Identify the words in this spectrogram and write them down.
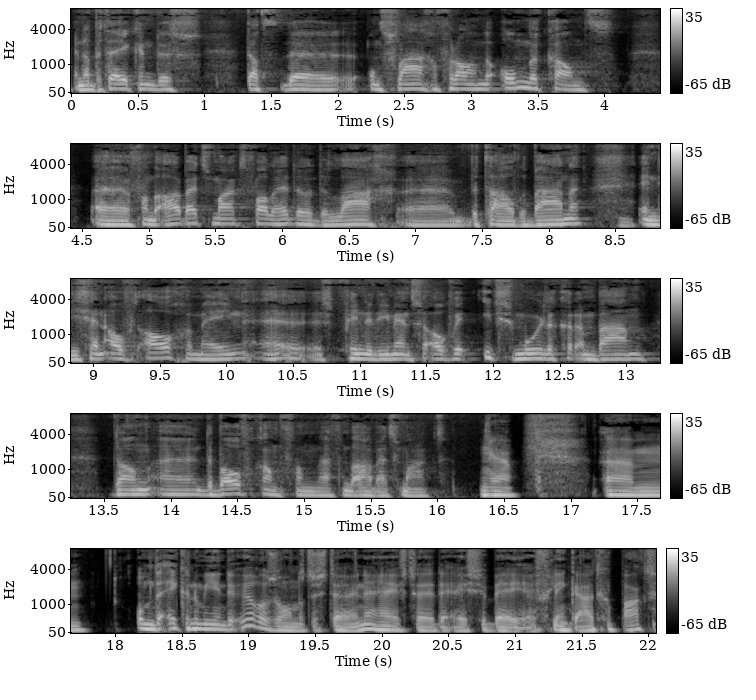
En dat betekent dus dat de ontslagen vooral aan de onderkant uh, van de arbeidsmarkt vallen, de, de laag uh, betaalde banen. En die zijn over het algemeen, uh, vinden die mensen ook weer iets moeilijker een baan dan de bovenkant van, van de arbeidsmarkt. Ja, um, om de economie in de eurozone te steunen heeft eh, de ECB eh, flink uitgepakt,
